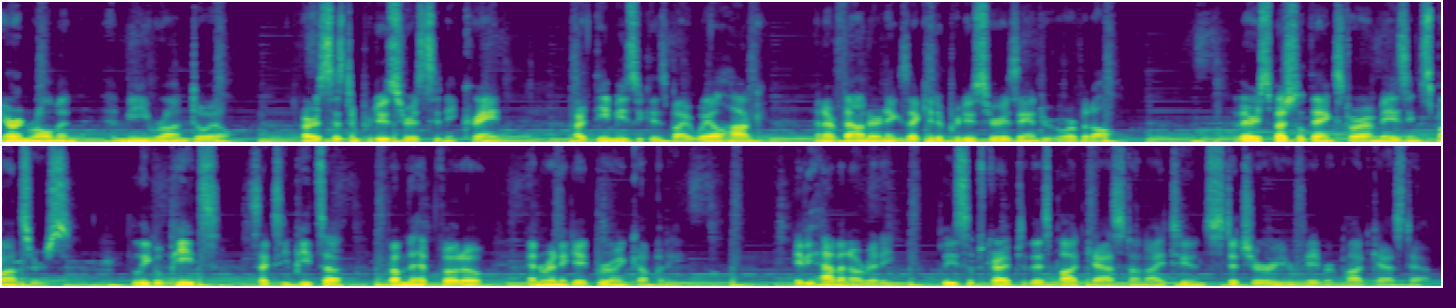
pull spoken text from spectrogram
Erin Rollman, and me, Ron Doyle. Our assistant producer is Sydney Crane. Our theme music is by Whalehawk, and our founder and executive producer is Andrew Orvedahl. A very special thanks to our amazing sponsors Illegal Pete's, Sexy Pizza, From the Hip Photo, and Renegade Brewing Company. If you haven't already, please subscribe to this podcast on iTunes, Stitcher, or your favorite podcast app.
